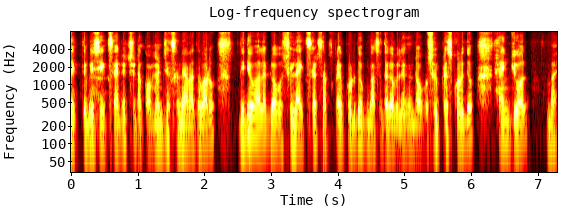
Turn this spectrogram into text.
দেখতে বেশি এক্সাইটেড সেটা কমেন্ট সেকশনে জানাতে পারো। ভিডিও ভালো লাগলে অবশ্যই লাইক শেয়ার সাবস্ক্রাইব করে দিও পাশে থাকা বেল আইকনটা অবশ্যই প্রেস করে দিও। থ্যাংক ইউ অল বাই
